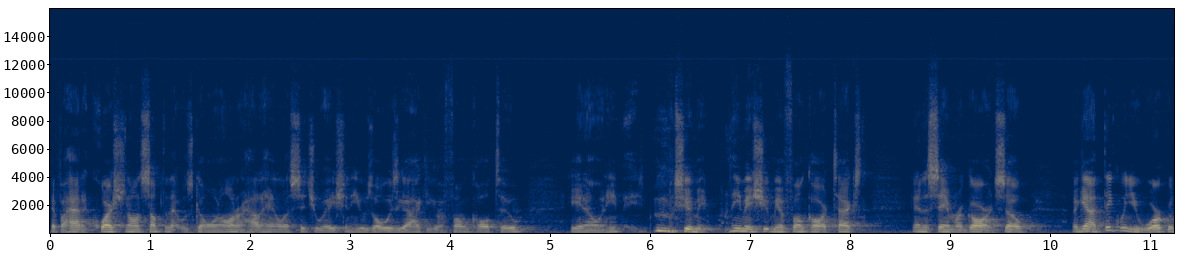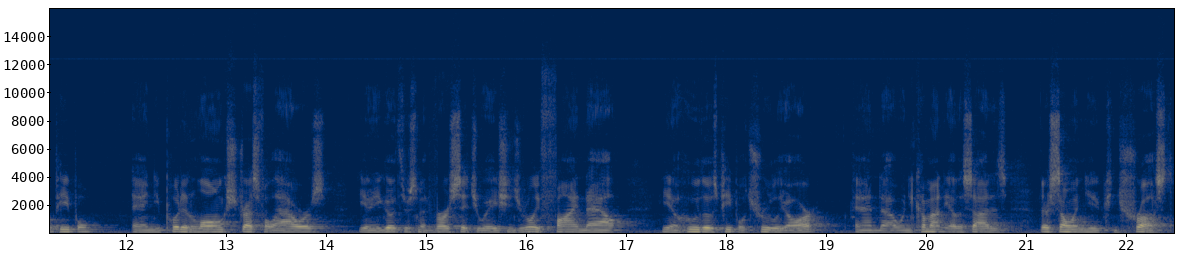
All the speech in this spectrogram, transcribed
if I had a question on something that was going on or how to handle a situation, he was always a guy I could give a phone call to, you know. And he, excuse me, he may shoot me a phone call or text in the same regard. So again, I think when you work with people and you put in long, stressful hours, you know, you go through some adverse situations, you really find out, you know, who those people truly are. And uh, when you come out on the other side, is there's someone you can trust,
